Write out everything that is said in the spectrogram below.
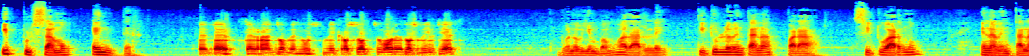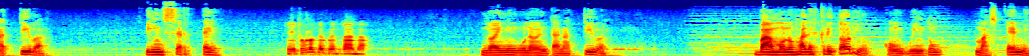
Y pulsamos Enter. Enter. Cerrando menús. Microsoft Word 2010. Bueno, bien, vamos a darle título de ventana para situarnos en la ventana activa. Insert T. Título de ventana. No hay ninguna ventana activa. Vámonos al escritorio con Windows más M.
